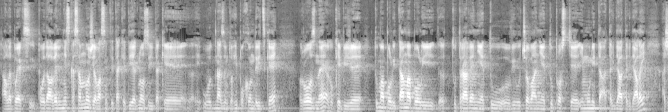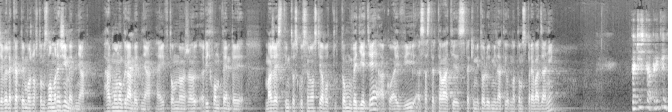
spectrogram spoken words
Alebo, jak si povedal, dneska sa množia vlastne tie také diagnózy, také, nazvem to hypochondrické, rôzne, ako keby, že tu ma boli, tam ma boli, tu trávenie, tu vylúčovanie, tu proste imunita a tak ďalej, tak ďalej. A že veľakrát to je možno v tom zlom režime dňa, harmonograme dňa, hej, v tom rýchlom tempe. Máš aj s týmto skúsenosti, alebo k tomu vediete, ako aj vy sa stretávate s takýmito ľuďmi na, tý, na tom sprevádzaní? Totiž to pri tých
